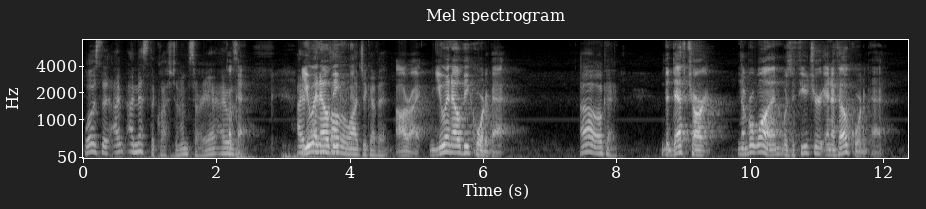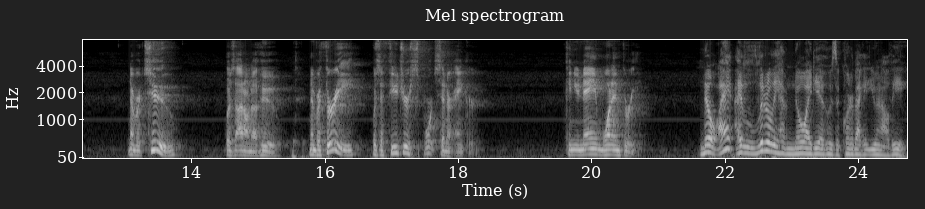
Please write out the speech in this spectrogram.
What was the? I, I missed the question. I'm sorry. I, I was. Okay. I, I didn't UNLV follow the logic of it. All right. UNLV quarterback. Oh, okay. The depth chart number one was a future NFL quarterback. Number two was I don't know who. Number three was a future Sports Center anchor. Can you name one and three? No, I, I literally have no idea who's a quarterback at UNLV.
